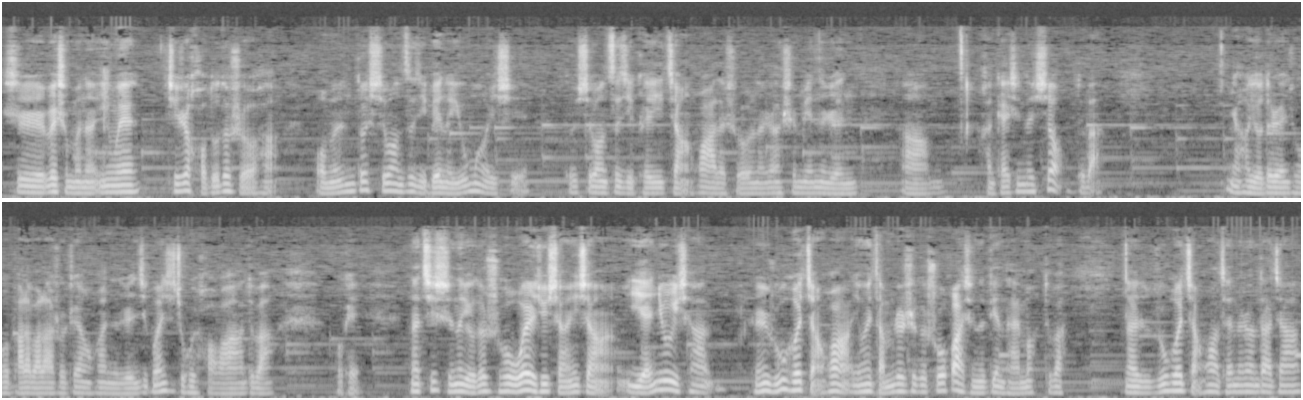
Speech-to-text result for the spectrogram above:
是为什么呢？因为。其实好多的时候哈，我们都希望自己变得幽默一些，都希望自己可以讲话的时候呢，让身边的人啊很开心的笑，对吧？然后有的人就会巴拉巴拉说这样的话，你的人际关系就会好啊，对吧？OK，那其实呢，有的时候我也去想一想，研究一下人如何讲话，因为咱们这是个说话型的电台嘛，对吧？那如何讲话才能让大家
